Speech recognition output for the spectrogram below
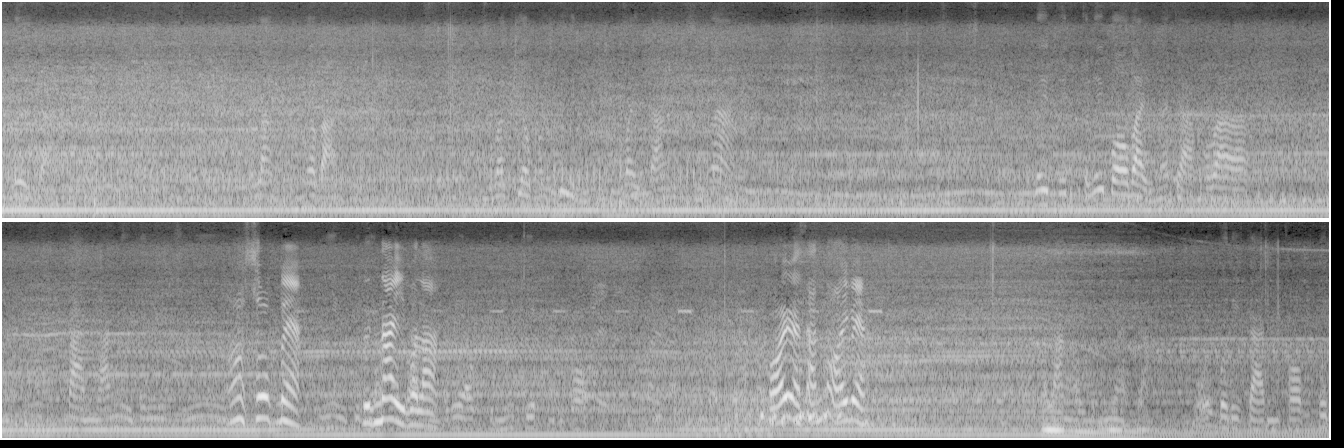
ำเลยจ้ะกำลังถึงเมื่อบาทว่าเกี่ยวมันขึ้นไว้กลางทุ่งนา เลยเป็นก็เลยบอไหวนะจ๊ะเพราะว่าบ้านหลังนี้เป็นที่อ๋อสุกแม่ยิ่งขึ้นได้บ่ล่ะก็เลยเอาขึ้นมาเก็บให้พ่อถอยแบบสันถอยแบบกำลังเอาตรงเนี้ยจ้ะโอ้ยบริการขอบคุณ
